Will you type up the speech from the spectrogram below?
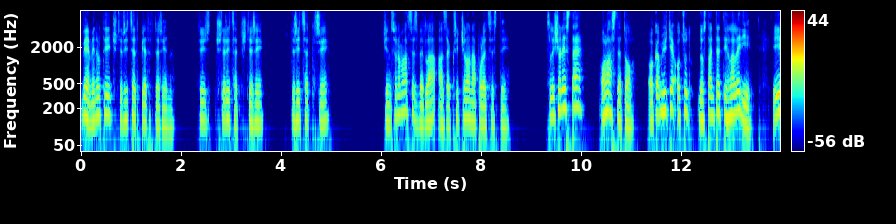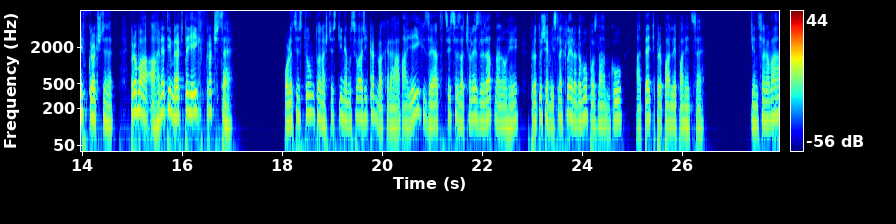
Dvě minuty, čtyřicet pět vteřin. Čtyřicet čtyři, čtyřicet tři. Jensonová se zvedla a zakřičela na policisty. Slyšeli jste? Ohlaste to. Okamžitě odsud dostaňte tyhle lidi. Jejich v kročce. Proba a hned jim vraťte jejich v kročce. Policistům to naštěstí nemusela říkat dvakrát a jejich zajatci se začali zvedat na nohy, protože vyslechli rodovou poznámku a teď propadli panice. Jensonová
